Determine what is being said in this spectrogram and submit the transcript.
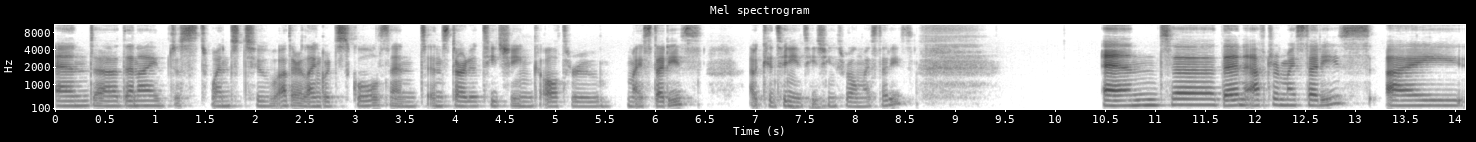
and uh, then I just went to other language schools and and started teaching all through my studies I continued mm-hmm. teaching through all my studies and uh, then after my studies, I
